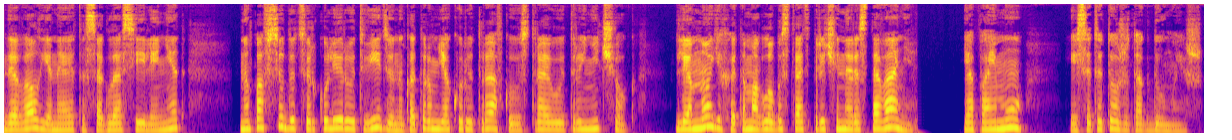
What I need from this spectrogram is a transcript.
Давал я на это согласие или нет, но повсюду циркулирует видео, на котором я курю травку и устраиваю тройничок. Для многих это могло бы стать причиной расставания. Я пойму, если ты тоже так думаешь.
